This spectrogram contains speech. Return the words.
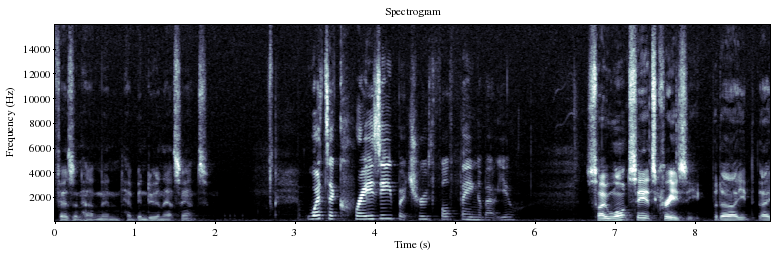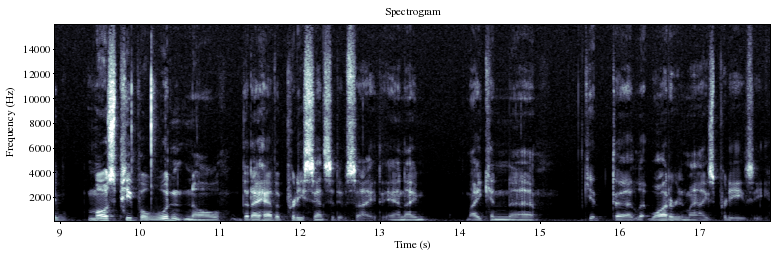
pheasant hunting and have been doing that since. What's a crazy but truthful thing about you? So I won't say it's crazy, but I, I most people wouldn't know that I have a pretty sensitive side, and I I can uh, get uh, water in my eyes pretty easy,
